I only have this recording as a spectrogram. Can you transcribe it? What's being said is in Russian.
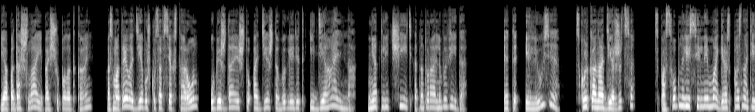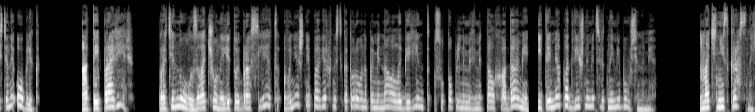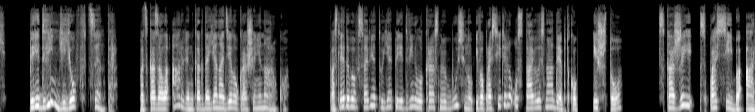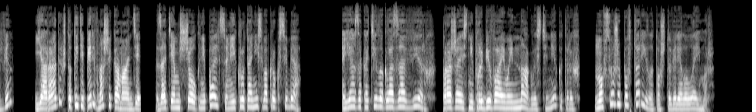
Я подошла и пощупала ткань, осмотрела девушку со всех сторон, убеждаясь, что одежда выглядит идеально, не отличить от натурального вида. Это иллюзия? Сколько она держится? Способны ли сильные маги распознать истинный облик? А ты проверь протянула золоченый литой браслет, внешняя поверхность которого напоминала лабиринт с утопленными в металл ходами и тремя подвижными цветными бусинами. «Начни с красной. Передвинь ее в центр», — подсказала Арвин, когда я надела украшение на руку. Последовав совету, я передвинула красную бусину и вопросительно уставилась на адептку. «И что?» «Скажи спасибо, Арвин. Я рада, что ты теперь в нашей команде. Затем щелкни пальцами и крутанись вокруг себя. Я закатила глаза вверх, поражаясь непробиваемой наглости некоторых, но все же повторила то, что велела Леймор.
